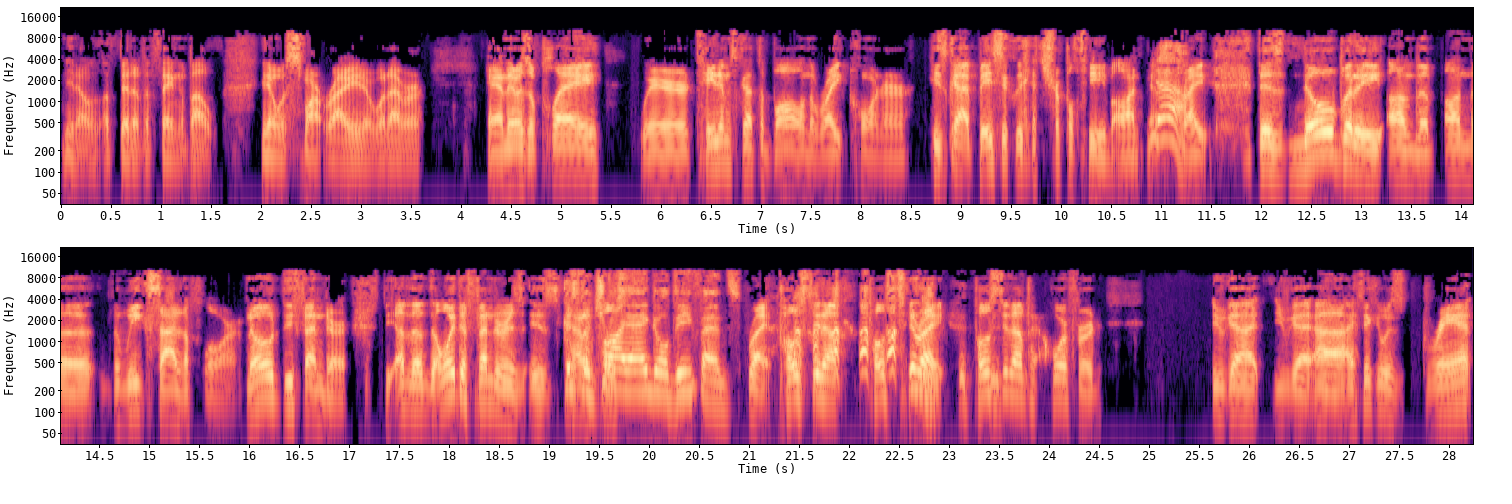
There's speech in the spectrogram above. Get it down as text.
you know, a bit of a thing about, you know, with smart right or whatever. And there was a play where Tatum's got the ball in the right corner. He's got basically a triple team on him, Yeah. right? There's nobody on the, on the, the weak side of the floor. No defender. The other, the only defender is, is It's kind the post- triangle defense. Right. Posting up, posting, right. Posting up Horford. You've got, you've got, uh, I think it was Grant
